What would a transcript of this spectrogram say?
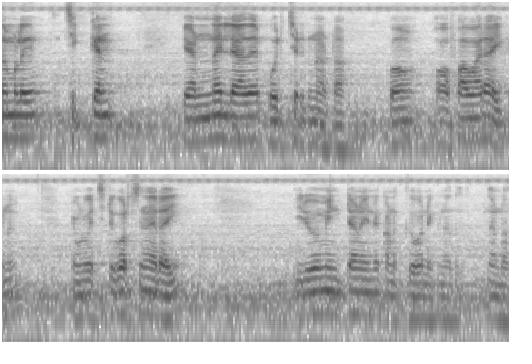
നമ്മൾ ചിക്കൻ എണ്ണ ഇല്ലാതെ പൊരിച്ചെടുക്കണം കേട്ടോ. അപ്പോൾ ഓഫ് ആവാറായിക്കണ്. നമ്മൾ വെച്ചിട്ട് കുറച്ച് നേരമായി ഇരുപത് മിനിറ്റാണ് അതിന്റെ കണക്ക് പറഞ്ഞിരിക്കുന്നത് ഇതുണ്ടോ?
